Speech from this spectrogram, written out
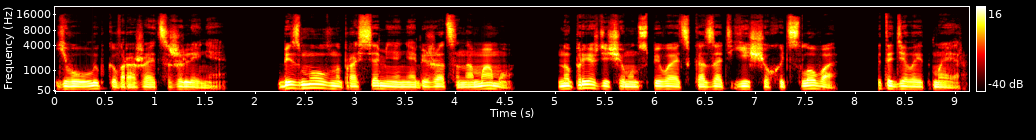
его улыбка выражает сожаление. Безмолвно прося меня не обижаться на маму, но прежде чем он успевает сказать еще хоть слово, это делает мэр.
